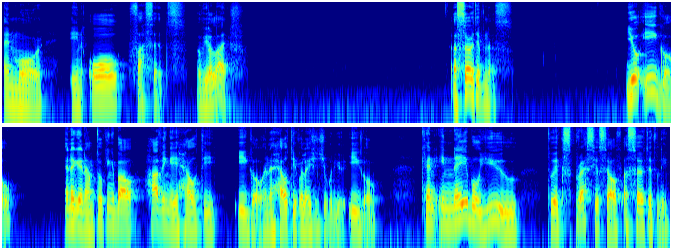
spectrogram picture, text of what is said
and more in all facets of your life. Assertiveness. Your ego, and again, I'm talking about having a healthy ego and a healthy relationship with your ego can enable you to express yourself assertively.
